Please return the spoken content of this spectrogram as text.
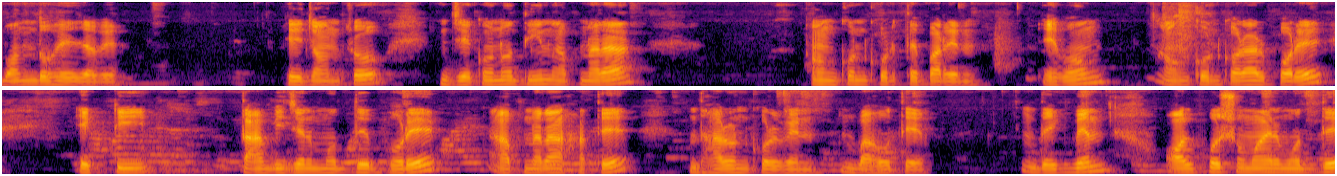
বন্ধ হয়ে যাবে। এই যন্ত্র যে কোনো দিন আপনারা অঙ্কন করতে পারেন এবং অঙ্কন করার পরে একটি তাবিজের মধ্যে ভরে আপনারা হাতে ধারণ করবেন বাহুতে। দেখবেন অল্প সময়ের মধ্যে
